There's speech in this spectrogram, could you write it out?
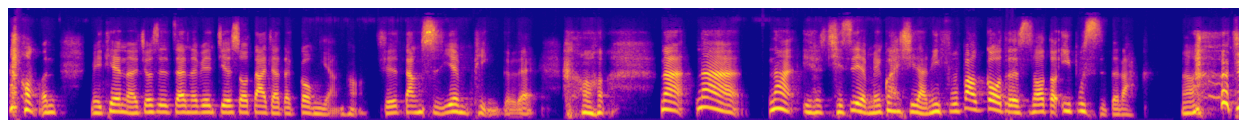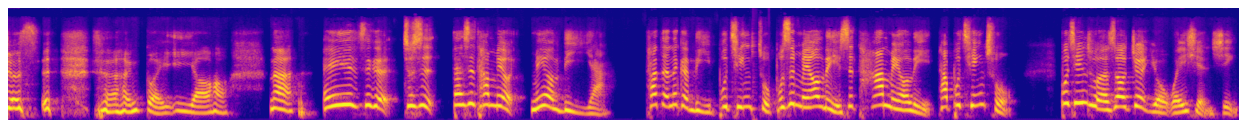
那我们每天呢，就是在那边接受大家的供养哈，其实当实验品，对不对？那那。那也其实也没关系啦，你福报够的时候都医不死的啦，啊，就是很诡异哦哈。那哎，这个就是，但是他没有没有理呀，他的那个理不清楚，不是没有理，是他没有理，他不清楚，不清楚的时候就有危险性，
